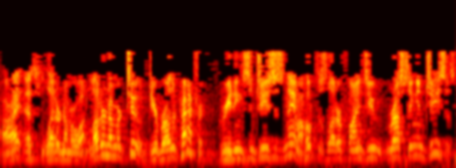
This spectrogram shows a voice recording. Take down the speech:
All right, that's letter number one. Letter number two, dear brother Patrick, greetings in Jesus' name. I hope this letter finds you resting in Jesus.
